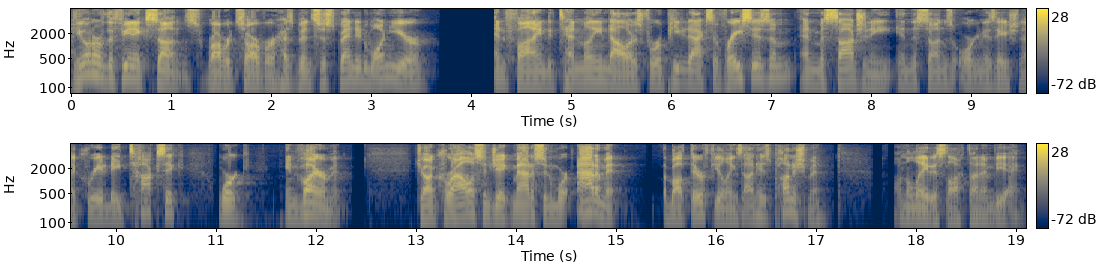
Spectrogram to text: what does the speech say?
The owner of the Phoenix Suns, Robert Sarver, has been suspended one year and fined $10 million for repeated acts of racism and misogyny in the Suns organization that created a toxic work environment. John Karalis and Jake Madison were adamant about their feelings on his punishment on the latest Locked On NBA.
